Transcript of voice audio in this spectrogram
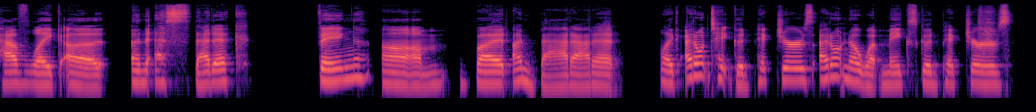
have like a an aesthetic thing um but I'm bad at it. Like I don't take good pictures. I don't know what makes good pictures.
